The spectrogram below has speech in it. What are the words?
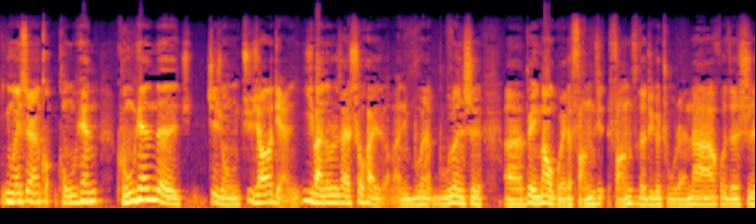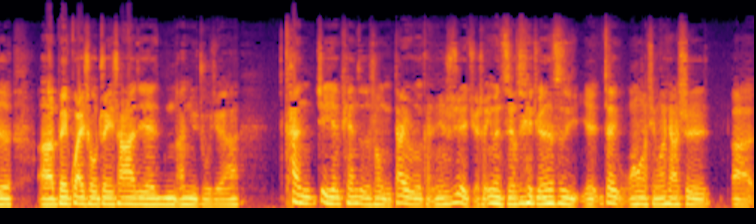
因为虽然恐恐怖片恐怖片的这种聚焦的点一般都是在受害者嘛，你不论无论是呃被闹鬼的房间房子的这个主人呐，或者是呃被怪兽追杀这些男女主角啊，看这些片子的时候，你带入的肯定是这些角色，因为只有这些角色是也在往往情况下是呃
